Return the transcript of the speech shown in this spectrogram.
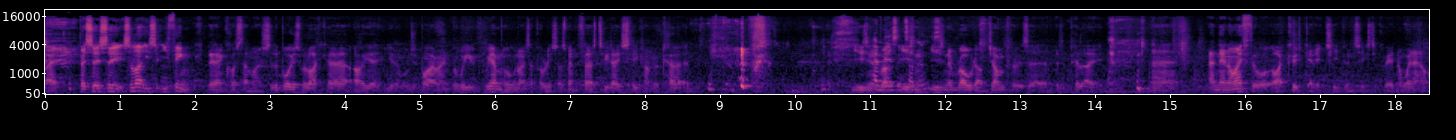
right? But so so so like you, you think they don't cost that much. So the boys were like, uh, oh yeah, you know, we'll just buy our own. But we we haven't organised that properly. So I spent the first two days sleeping under a curtain. using a, ro- using, using a rolled up jumper as a, as a pillow. uh, and then I thought I could get it cheaper than 60 quid, and I went out.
